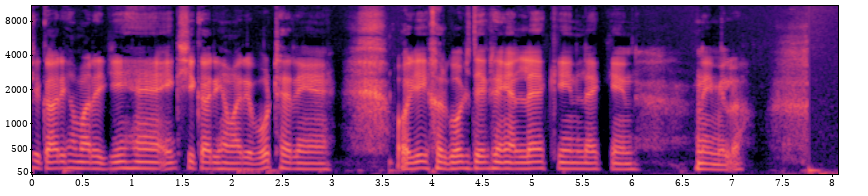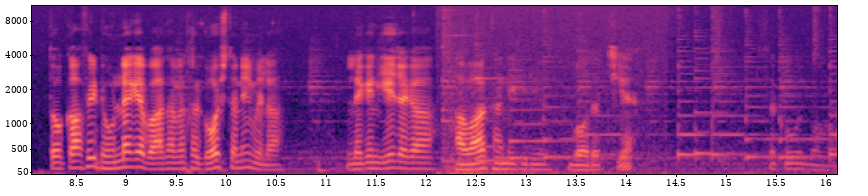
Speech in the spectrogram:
شکاری ہمارے یہ ہیں ایک شکاری ہمارے وہ ٹھہرے ہیں اور یہی خرگوش دیکھ رہے ہیں۔ لیکن لیکن نہیں مل رہا۔ تو کافی ڈھونڈنے کے بعد ہمیں خرگوش تو نہیں ملا۔ لیکن یہ جگہ ہوا کھانے کے لیے بہت اچھی ہے۔ سکون بہت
